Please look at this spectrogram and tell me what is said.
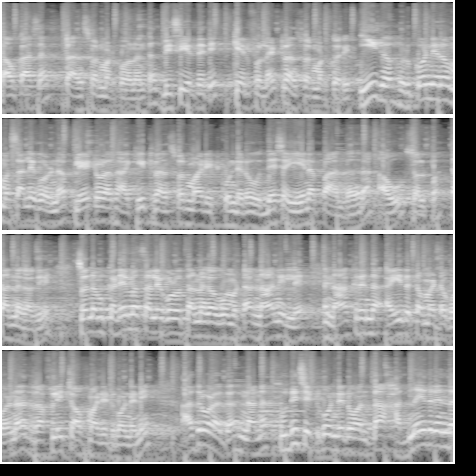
ಸಾವಕಾಶ ಟ್ರಾನ್ಸ್ಫರ್ ಮಾಡ್ಕೊಳ್ಳೋಣ ಅಂತ ಬಿಸಿ ಇರ್ತೈತಿ ಕೇರ್ಫುಲ್ ಆಗಿ ಟ್ರಾನ್ಸ್ಫರ್ ಮಾಡ್ಕೋರಿ. ಈಗ ಹುರ್ಕೊಂಡಿರೋ ಮಸಾಲೆಗಳನ್ನ ಪ್ಲೇಟ್ ಒಳಗೆ ಹಾಕಿ ಟ್ರಾನ್ಸ್ಫರ್ ಮಾಡಿ ಇಟ್ಕೊಂಡಿರೋ ಉದ್ದೇಶ ಏನಪ್ಪಾ ಅಂತಂದ್ರೆ ಅವು ಸ್ವಲ್ಪ ತಣ್ಣಗಾಗ್ಲಿ. ಸೊ ನಮ್ಮ ಕಡೆ ಮಸಾಲೆಗಳು ತಣ್ಣಗಾಗೋ ಮಟ್ಟ ನಾನಿಲ್ಲೇ. ನಾಲ್ಕರಿಂದ ಐದು ಟೊಮೆಟೊಗಳನ್ನ ರಫ್ಲಿ ಚಾಪ್ ಮಾಡಿ ಇಟ್ಕೊಂಡೇನಿ. ಅದ್ರೊಳಗ ನಾನು ಕುದಿಸಿಟ್ಕೊಂಡಿರುವಂತ ಹದಿನೈದರಿಂದ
